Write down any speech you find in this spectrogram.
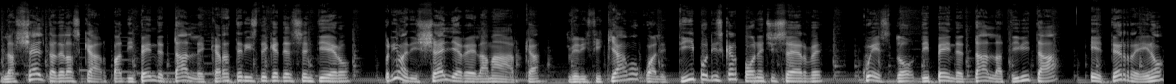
La scelta della scarpa dipende dalle caratteristiche del sentiero. Prima di scegliere la marca, verifichiamo quale tipo di scarpone ci serve. Questo dipende dall'attività e terreno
